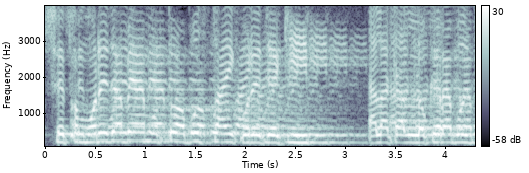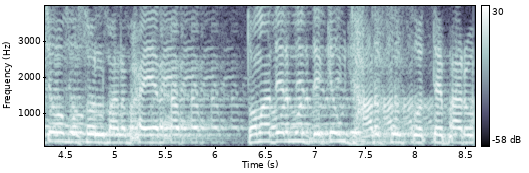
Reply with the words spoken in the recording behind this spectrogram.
সে তো মরে যাবে এমন তো অবস্থায় করেছে কি? এলাকার লোকেরা বলছে ও মুসলমান ভাইয়েরা তোমাদের মধ্যে কেউ ঝাড়ফুঁক করতে পারো।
